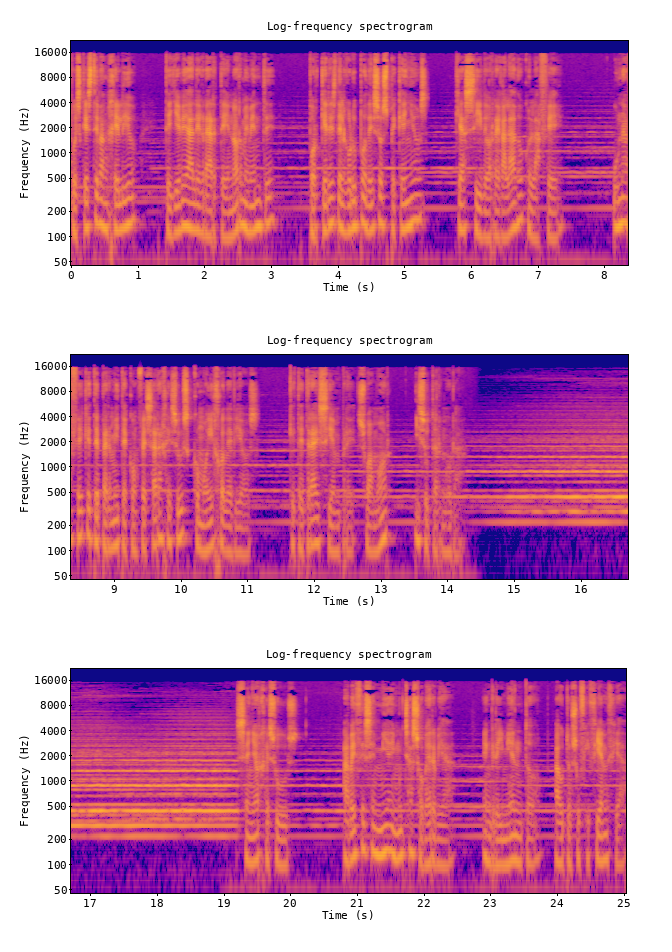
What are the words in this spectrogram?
pues que este Evangelio te lleve a alegrarte enormemente porque eres del grupo de esos pequeños que has sido regalado con la fe, una fe que te permite confesar a Jesús como Hijo de Dios, que te trae siempre su amor y su ternura. Señor Jesús, a veces en mí hay mucha soberbia, engreimiento, autosuficiencia.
